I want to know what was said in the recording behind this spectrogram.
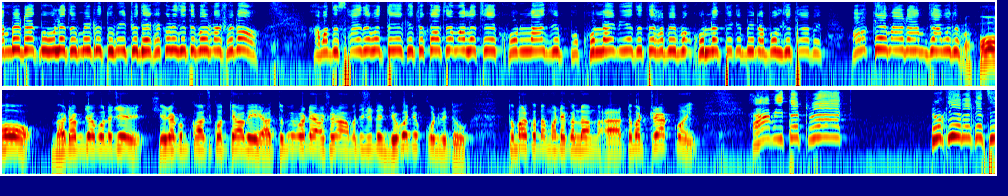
আমরা ডাকবো বলে তুমি একটু তুমি একটু দেখা করে যেতে পারো না শোনো। আমাদের সাইদাবাদ থেকে কিছু কাঁচামাল আছে খুলনা খুলনায় নিয়ে যেতে হবে এবং খুলনা থেকে বেনাপোল যেতে হবে। ওকে ম্যাডাম যাব যাব হো হো ম্যাডাম যা বলেছে সেরকম কাজ করতে হবে। আর তুমি মনে আসো না আমাদের সাথে যোগাযোগ করবে তো। তোমার কথা মনে করলাম তোমার ট্রাক কই? আমি তো ট্রাক ঢুকিয়ে রেখেছি।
